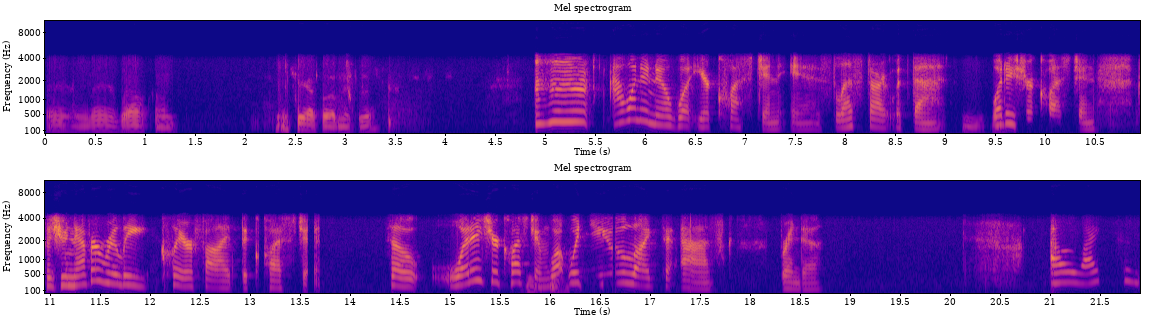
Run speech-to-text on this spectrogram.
Very, very welcome. What you have for Miss Blue? hmm I want to know what your question is. Let's start with that. Mhm. What is your question? Because you never really clarified the question. So, what is your question? Mhm. What would you like to ask, Brenda? I would like to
